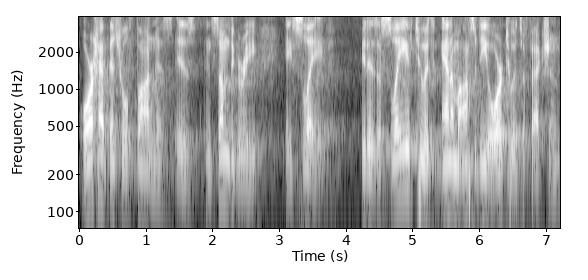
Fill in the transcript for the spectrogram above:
or habitual fondness is, in some degree, a slave. It is a slave to its animosity or to its affection,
